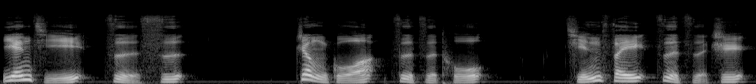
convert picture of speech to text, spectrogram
燕吉字思。郑国字子图，秦妃字子之，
